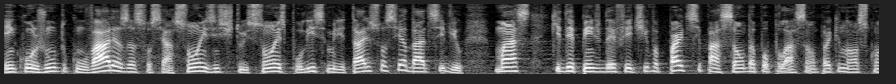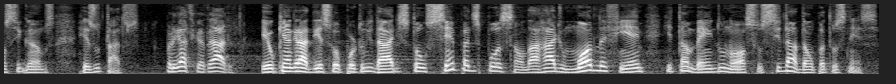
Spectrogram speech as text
em conjunto com várias associações, instituições, polícia militar e sociedade civil, mas que depende da efetiva participação da população para que nós consigamos resultados. Obrigado, secretário. Eu que agradeço a oportunidade, estou sempre à disposição da Rádio Módulo FM e também do nosso cidadão patrocinense.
